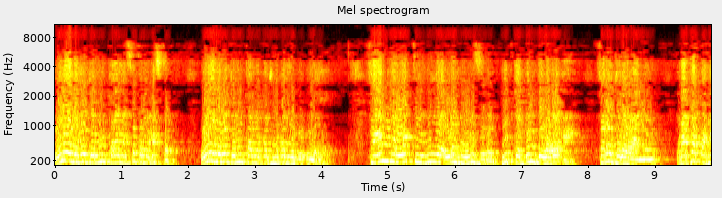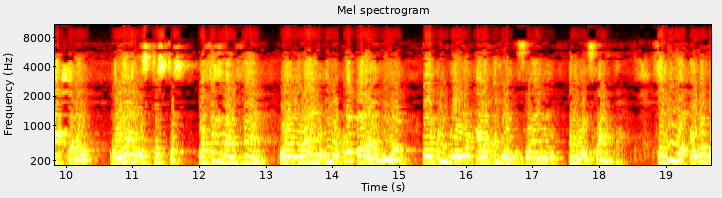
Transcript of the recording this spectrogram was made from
wiya lirajul nin kalena sitrun astur wiya lirajul nin kalena ajnu ajri buu u yahay fa ama alatii hiya lahu wisrun midka dembiga u ah farajula waa nin radaqahaa xiray riyaaan istustus wa fakhran faan wa niwaan inuu ku ciraadiyo uu ku gooyo calaa ahli lislaami ahli islaamka fa hiya ayadu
